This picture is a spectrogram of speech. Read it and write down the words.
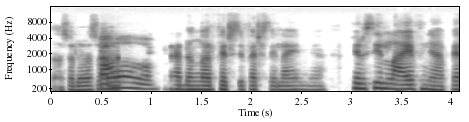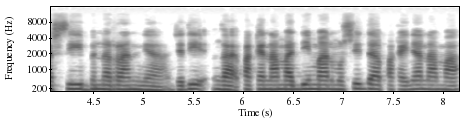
saudara-saudara Oh. pernah dengar versi-versi lainnya. Versi live-nya, versi benerannya. Jadi nggak pakai nama Diman Mursida, pakainya nama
